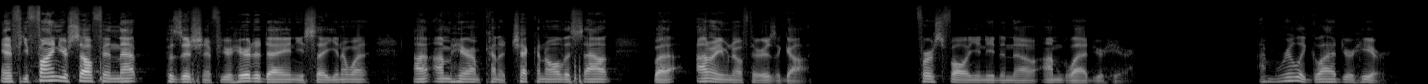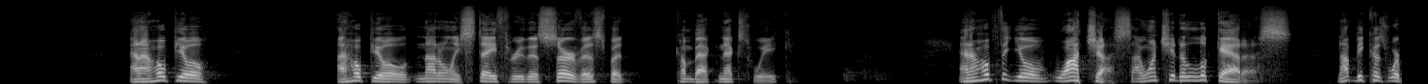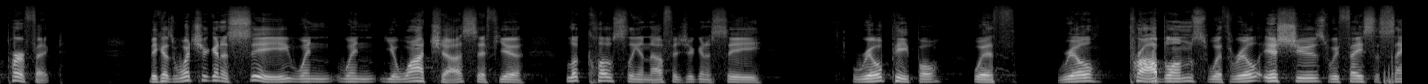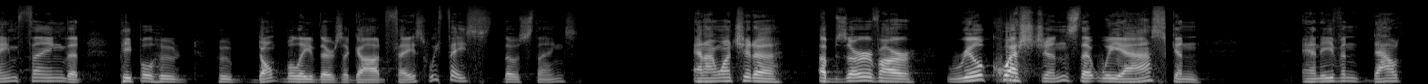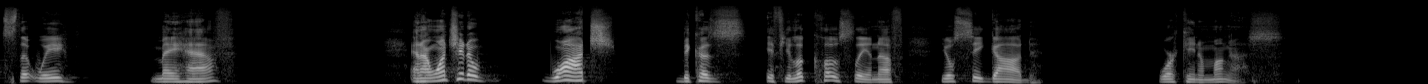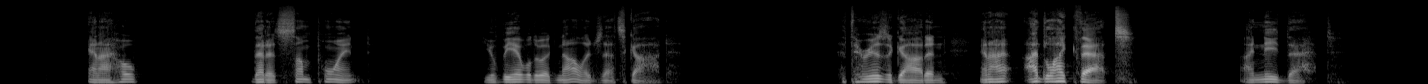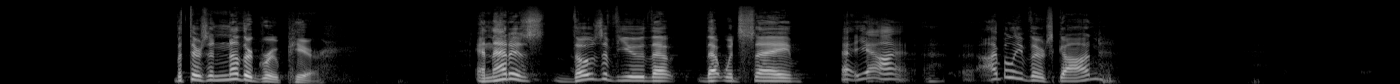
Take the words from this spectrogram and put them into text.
And if you find yourself in that position, if you're here today and you say, you know what, I'm here, I'm kind of checking all this out, but I don't even know if there is a God. First of all, you need to know I'm glad you're here. I'm really glad you're here. And I hope you'll I hope you'll not only stay through this service, but come back next week. And I hope that you'll watch us. I want you to look at us, not because we're perfect, because what you're going to see when, when you watch us, if you look closely enough, is you're going to see real people with real problems, with real issues. We face the same thing that people who, who don't believe there's a God face. We face those things. And I want you to observe our real questions that we ask and, and even doubts that we may have. And I want you to watch because if you look closely enough, you'll see God working among us. And I hope that at some point you'll be able to acknowledge that's God. That there is a God, and, and I, I'd like that. I need that. But there's another group here, and that is those of you that, that would say, uh, Yeah, I, I believe there's God.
